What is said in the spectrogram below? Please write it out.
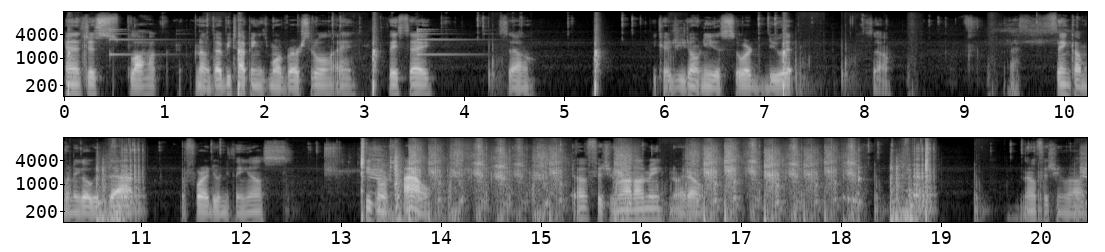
and it's just block, no, W tapping is more versatile, eh, they say, so, because you don't need a sword to do it, so, I think I'm going to go with that before I do anything else. Keep going. Ow. Do I have a fishing rod on me? No, I don't. No fishing rod.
